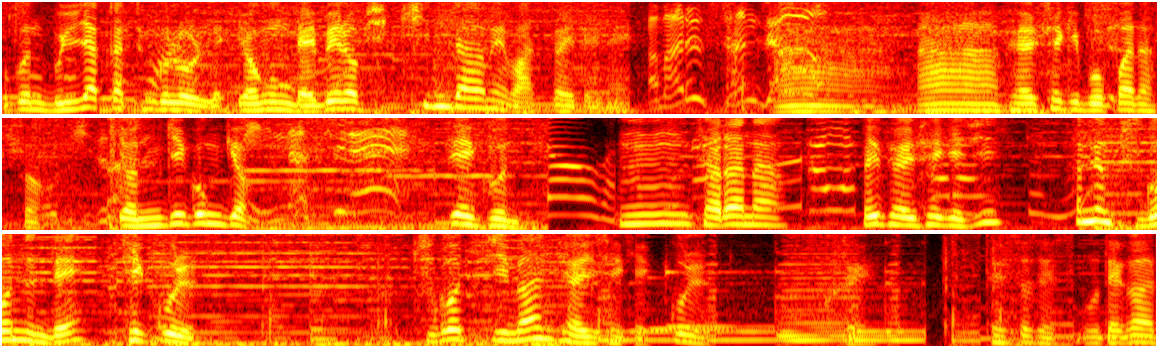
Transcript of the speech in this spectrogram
혹은 물약 같은 걸로 레- 영웅 레벨업 시킨 다음에 왔어야 되네. 아, 아 별책이 못 받았어. 연기 공격. 세군. 음 별 하나. 왜 별세 개지? 한 명 죽었는데? 개꿀. 죽었지만 별세개 꿀 됐어 됐어. 뭐 내가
